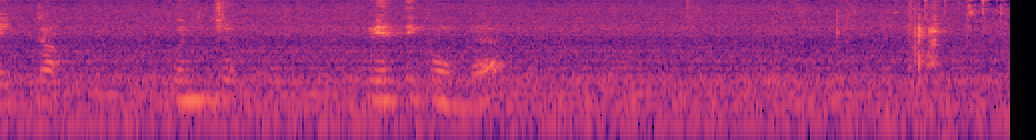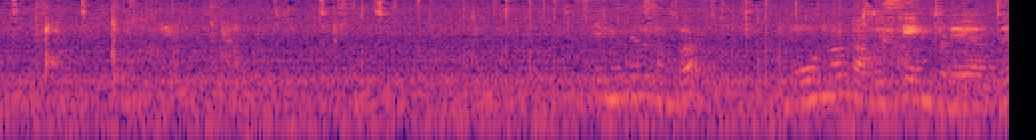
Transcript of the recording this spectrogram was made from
லைட்டாக கொஞ்சம் ஏற்றிக்கோங்க இனிமேல் நம்ம மூணுன்னு அவசியம் கிடையாது.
